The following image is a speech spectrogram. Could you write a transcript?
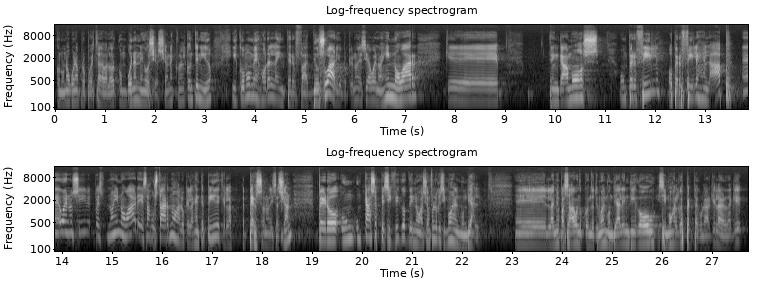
con una buena propuesta de valor, con buenas negociaciones con el contenido y cómo mejoran la interfaz de usuario, porque uno decía, bueno, es innovar que tengamos un perfil o perfiles en la app eh, bueno, sí, pues no es innovar, es ajustarnos a lo que la gente pide, que es la personalización, pero un, caso específico de innovación fue lo que hicimos en el Mundial. Eh, el año pasado, cuando, cuando, tuvimos el Mundial en Digo, hicimos algo espectacular que la verdad que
